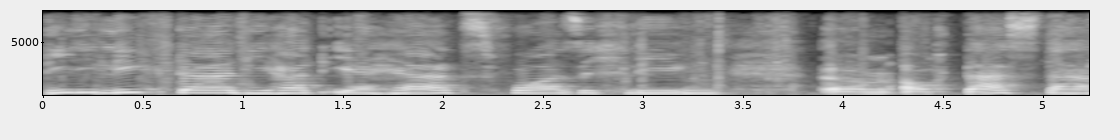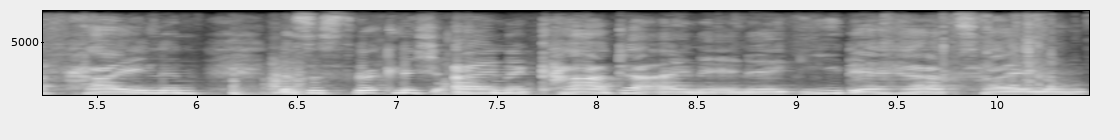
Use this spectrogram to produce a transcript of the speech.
Die liegt da, die hat ihr Herz vor sich liegen. Ähm, auch das darf heilen. Das ist wirklich eine Karte, eine Energie der Herzheilung,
